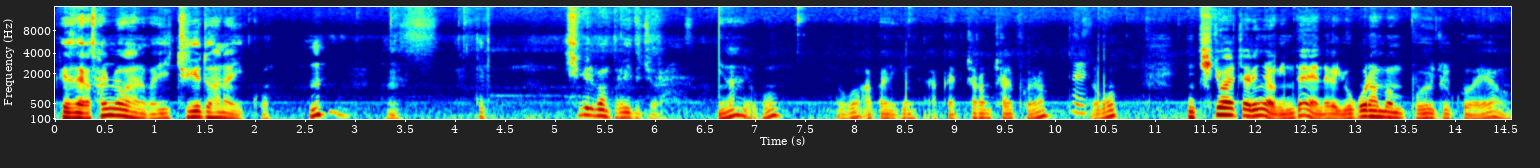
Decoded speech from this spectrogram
그래서 내가 설명을 하는 거야. 이 뒤에도 하나 있고, 응? 응. 11번 브레이드 줘라. 이나 요거, 요거 아까 이게 아까처럼 잘 보여? 네. 요거 이 치료할 자리는 여기인데 내가 요걸 한번 보여줄 거예요.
